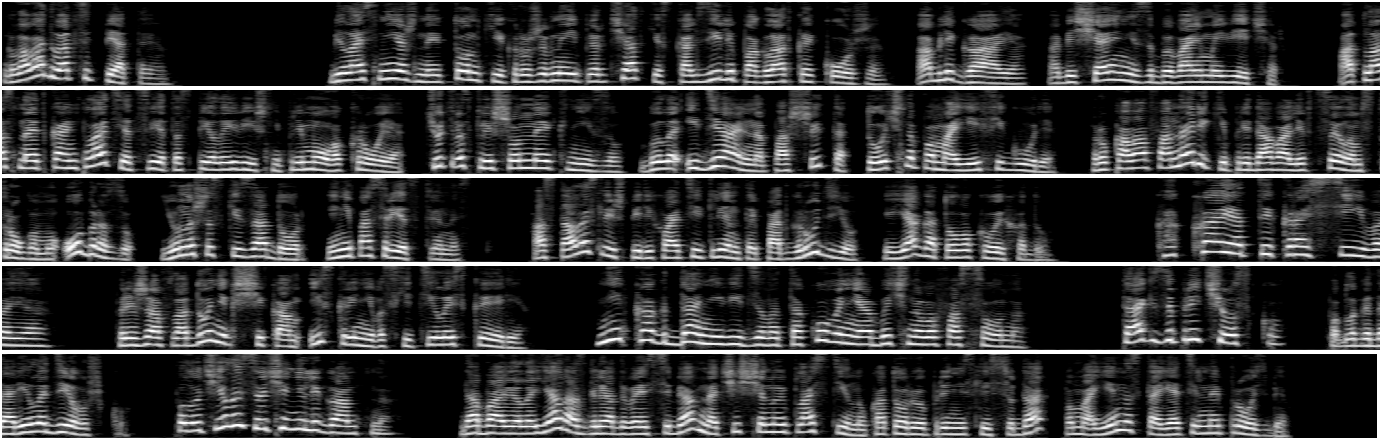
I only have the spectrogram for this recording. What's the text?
Глава 25. Белоснежные тонкие кружевные перчатки скользили по гладкой коже, облегая, обещая незабываемый вечер. Атласная ткань платья цвета спелой вишни прямого кроя, чуть расклешенная к низу, было идеально пошито точно по моей фигуре. Рукава фонарики придавали в целом строгому образу юношеский задор и непосредственность. Осталось лишь перехватить лентой под грудью, и я готова к выходу. «Какая ты красивая!» Прижав ладони к щекам, искренне восхитилась Кэрри. «Никогда не видела такого необычного фасона». «Так за прическу», — поблагодарила девушку. «Получилось очень элегантно», — добавила я, разглядывая себя в начищенную пластину, которую принесли сюда по моей настоятельной просьбе.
